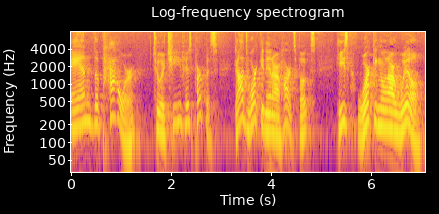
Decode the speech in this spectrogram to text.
and the power to achieve his purpose. God's working in our hearts, folks. He's working on our will.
